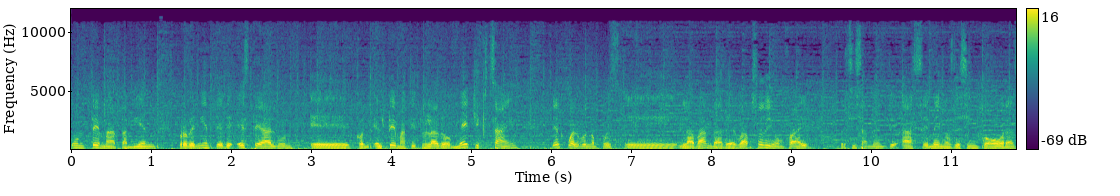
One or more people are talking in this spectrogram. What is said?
un tema también proveniente de este álbum eh, con el tema titulado Magic Sign, del cual, bueno, pues eh, la banda de Rhapsody on Fire, precisamente hace menos de 5 horas,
